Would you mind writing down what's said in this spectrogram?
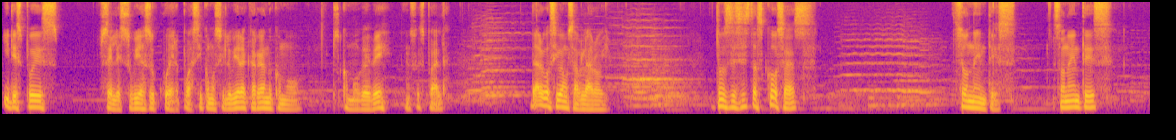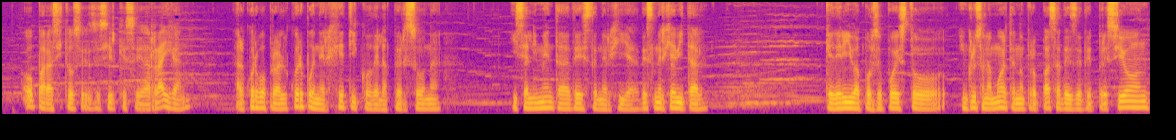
y después se le subía a su cuerpo, así como si lo hubiera cargando como, pues, como bebé en su espalda. De algo así vamos a hablar hoy. Entonces estas cosas son entes, son entes o parásitos, es decir, que se arraigan al cuerpo, pero al cuerpo energético de la persona y se alimenta de esta energía, de esta energía vital, que deriva, por supuesto, incluso en la muerte, ¿no? pero pasa desde depresión,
